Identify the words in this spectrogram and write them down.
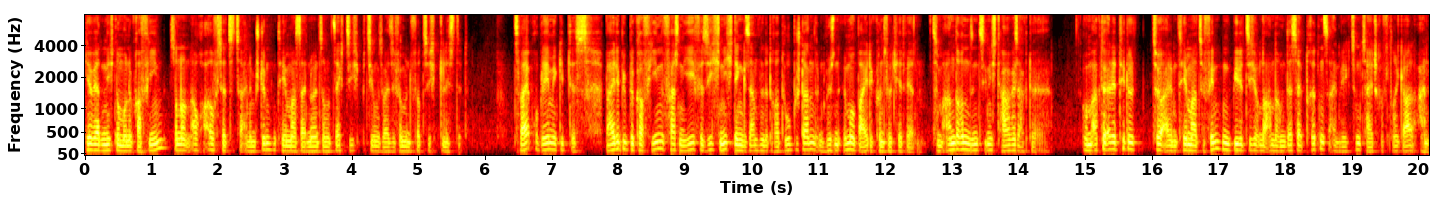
Hier werden nicht nur Monographien, sondern auch Aufsätze zu einem bestimmten Thema seit 1960 bzw. 1945 gelistet. Zwei Probleme gibt es. Beide Bibliografien fassen je für sich nicht den gesamten Literaturbestand und müssen immer beide konsultiert werden. Zum anderen sind sie nicht tagesaktuell. Um aktuelle Titel zu einem Thema zu finden, bietet sich unter anderem deshalb drittens ein Weg zum Zeitschriftenregal an.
